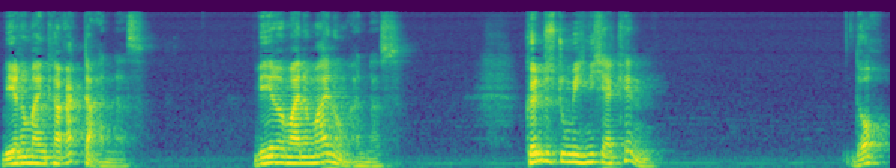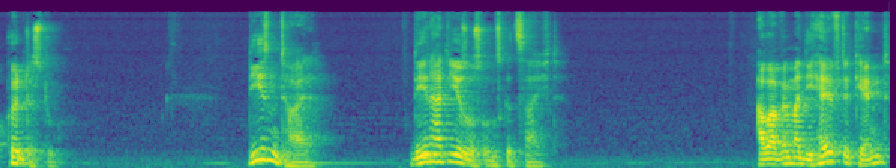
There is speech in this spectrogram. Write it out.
Wäre mein Charakter anders? Wäre meine Meinung anders? Könntest du mich nicht erkennen? Doch könntest du. Diesen Teil, den hat Jesus uns gezeigt. Aber wenn man die Hälfte kennt,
